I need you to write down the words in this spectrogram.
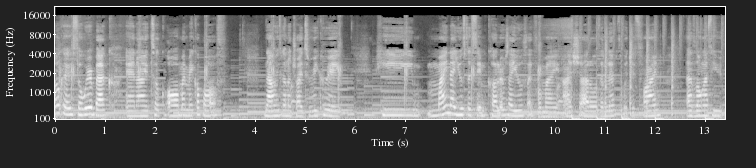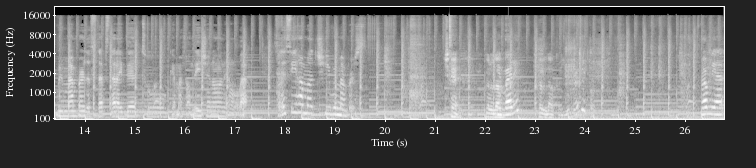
Okay, so we're back and I took all my makeup off. Now he's gonna try to recreate. He might not use the same colors I use like for my eyeshadows and lips, which is fine. As long as he remember the steps that I did to get my foundation on and all that. So let's see how much he remembers. Yeah, good luck. You ready? Good luck. Are you ready? Run me up.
